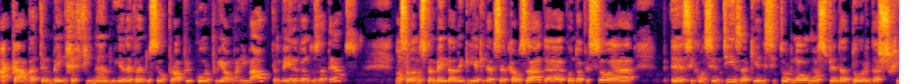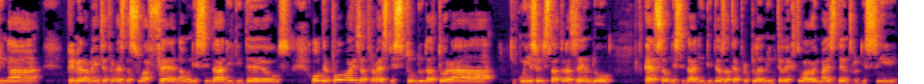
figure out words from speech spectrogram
acaba também refinando e elevando o seu próprio corpo e alma animal, também elevando-os a Deus. Nós falamos também da alegria que deve ser causada quando a pessoa se conscientiza que ele se tornou um hospedador da Shekhinah, primeiramente através da sua fé na unicidade de Deus, ou depois através do estudo da Torá, que com isso ele está trazendo essa unicidade de Deus até para o plano intelectual e mais dentro de si.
